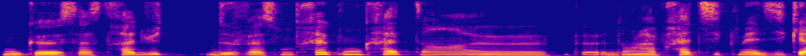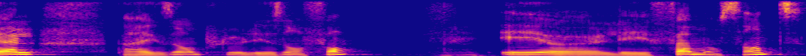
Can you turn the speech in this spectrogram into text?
Donc euh, ça se traduit de façon très concrète hein, euh, dans la pratique médicale. Par exemple, les enfants et les femmes enceintes.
